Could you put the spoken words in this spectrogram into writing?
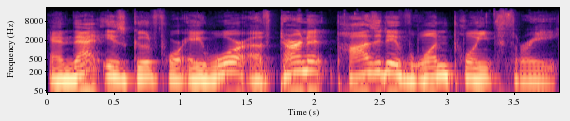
and that is good for a WAR of darn it, positive 1.3.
